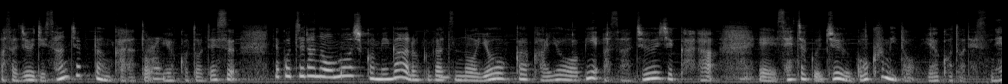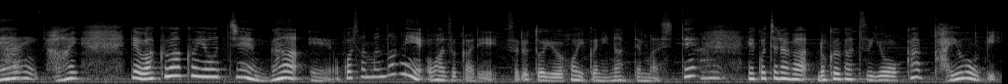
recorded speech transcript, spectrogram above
朝10時30分からということです。はい、で、こちらのお申し込みが6月の8日火曜日朝10時から、はい、えー、先着15組ということですね。はい。はい、で、ワクワク幼稚園が、えー、お子様のみお預かりするという保育になってまして、はい、えこちらが6月8日火曜日。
